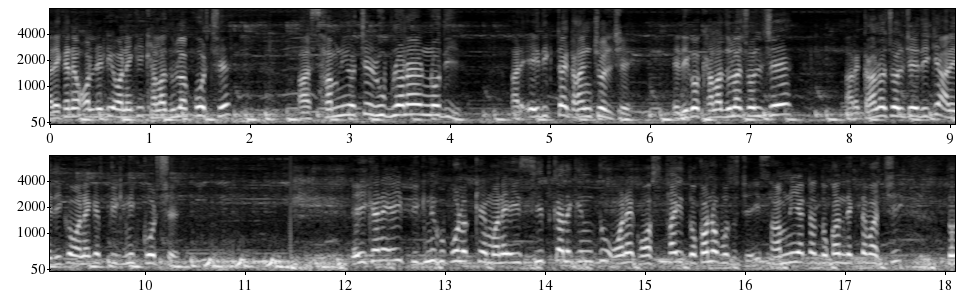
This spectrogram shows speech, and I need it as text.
আর এখানে অলরেডি অনেকেই খেলাধুলা করছে। আর সামনে হচ্ছে রূপনারায়ণ নদী, আর এই দিকটা গান চলছে। এদিকেও খেলাধুলা চলছে, আর গানও চলছে এদিকে, আর এদিকেও অনেকে পিকনিক করছে। এইখানে এই পিকনিক উপলক্ষে মানে এই শীতকালে কিন্তু অনেক অস্থায়ী দোকানও বসেছে। এই সামনেই একটা দোকান দেখতে পাচ্ছি। তো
